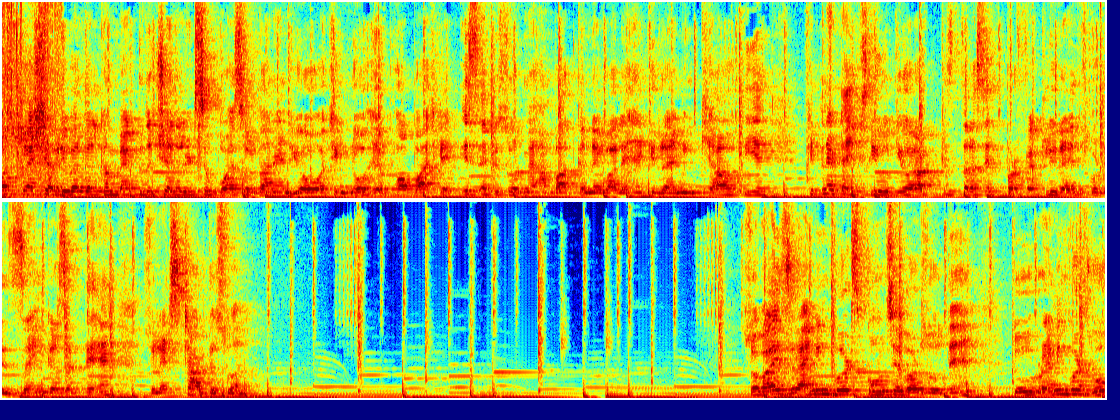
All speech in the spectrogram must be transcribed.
What's fresh everyone, welcome back to the channel. It's your boy Sultan and you're watching No Hip Hop. आज के इस एपिसोड में हम बात करने वाले हैं कि राइमिंग क्या होती है, कितने टाइप्स की होती है और आप किस तरह से परफेक्टली राइम्स को डिज़ाइन कर सकते हैं। So let's start this one so guys rhyming words कौन से वर्ड्स होते हैं? तो राइमिंग वर्ड्स वो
